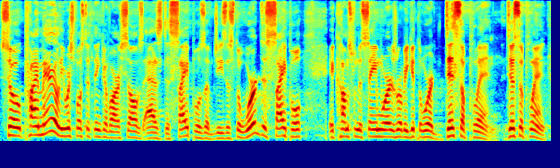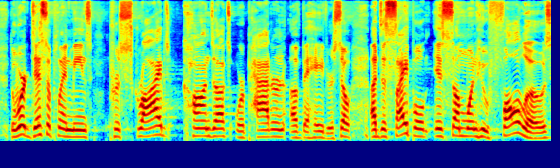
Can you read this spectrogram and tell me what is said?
So primarily we're supposed to think of ourselves as disciples of Jesus. The word disciple, it comes from the same word as where we get the word discipline. Discipline. The word discipline means prescribed conduct or pattern of behavior. So a disciple is someone who follows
